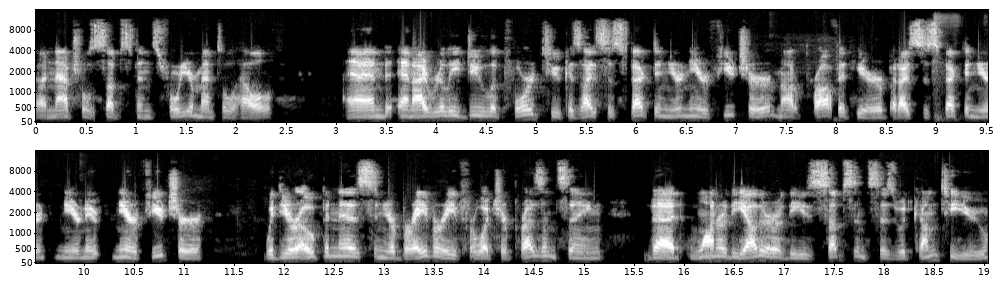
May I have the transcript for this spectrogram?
a natural substance for your mental health and and i really do look forward to because i suspect in your near future I'm not a prophet here but i suspect in your near near, near future with your openness and your bravery for what you're presencing, that one or the other of these substances would come to you.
